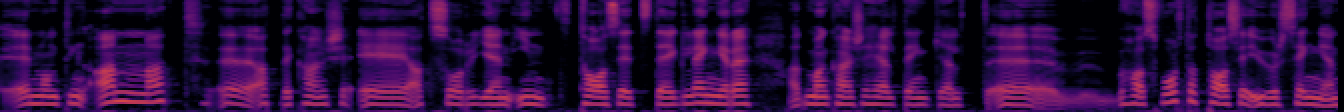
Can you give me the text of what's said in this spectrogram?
är någonting annat, eh, att det kanske är att sorgen inte tar sig ett steg längre, att man kanske helt enkelt eh, har svårt att ta sig ur sängen.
